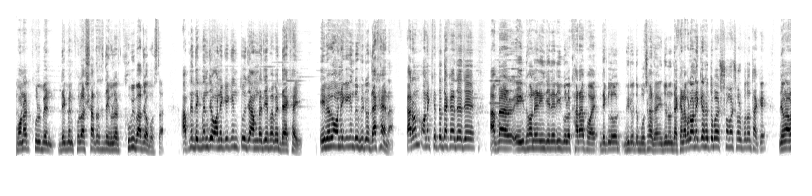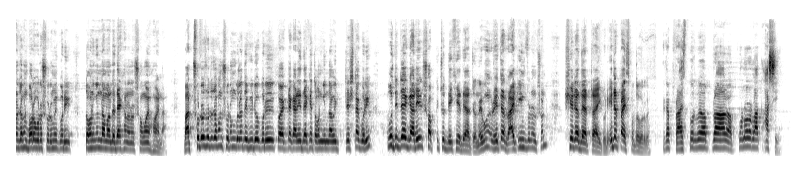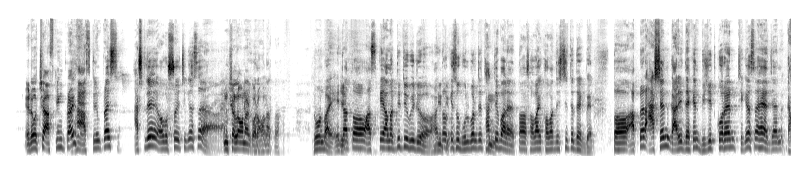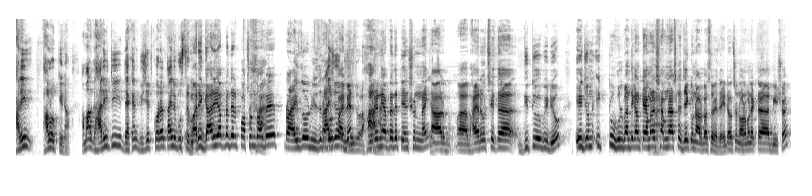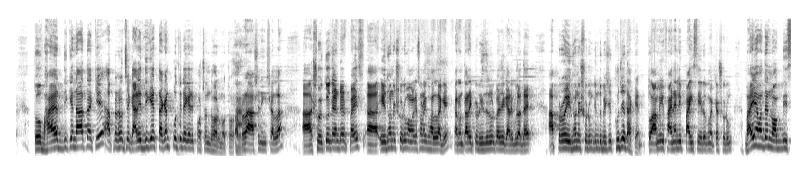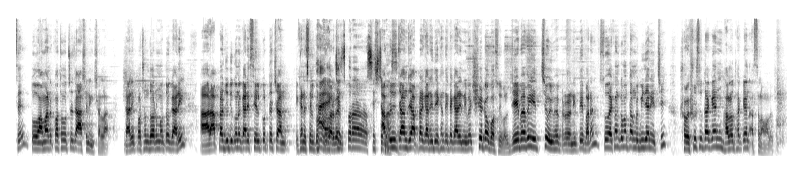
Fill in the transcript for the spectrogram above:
বনাট খুলবেন, দেখবেন খোলার সাথে সাথে এগুলোর খুবই বাজে অবস্থা। আপনি দেখবেন যে অনেকে কিন্তু যে আমরা যেভাবে দেখাই, এইভাবে অনেকে কিন্তু ভিডিও দেখায় না। কারণ অনেক ক্ষেত্রে দেখা যায় যে আপনার এই ধরনের ইঞ্জিনিয়ারিংগুলো খারাপ হয়, দেখলেও ভিডিওতে বোঝা যায় এই জন্য দেখেন আবার অনেকের হয়তো সময় স্বল্পতা থাকে, যেমন আমরা যখন বড় বড় শোরুমে করি, তখন কিন্তু আমাদের দেখানোর সময় হয় না। বা ছোট ছোট যখন শোরুমগুলোতে ভিডিও করি কয়েকটা গাড়ি দেখে তখন কিন্তু আমি চেষ্টা করি প্রতিটা গাড়ির সব কিছু দেখিয়ে দেওয়ার জন্য এবং এটার রাইট ইনফরমেশন সেটা দেওয়ার ট্রাই করি। এটার প্রাইস কত করবে এটা প্রাইস পড়বে আপনার পনেরো লাখ আশি। এটা হচ্ছে আস্কিং প্রাইস হ্যাঁ আইসক্রিম প্রাইস আসলে অবশ্যই ঠিক আছে ইনশাল্লাহ অনার করা অনার করা হবে। রোমন ভাই এটা তো আজকে আমার দ্বিতীয় ভিডিও হয়তো। কিছু ভুলভ্রান্তি থাকতে পারে তো সবাই খবর দৃষ্টিতে দেখবেন। তো আপনারা আসেন গাড়ি দেখেন ভিজিট করেন ঠিক আছে? হ্যাঁ যে গাড়ি ভালো কিনা। আমার গাড়িটি দেখেন ভিজিট করেন তাইলে বুঝতে মানে পারবেন গাড়ি আপনাদের পছন্দ হবে প্রাইসও রিজনেবল হ্যাঁ। Price ও পাইবেন। reasonable, হ্যাঁ, ওটা নিয়ে হ্যাঁ। আপনাদের টেনশন নাই। আর ভাইয়ের হচ্ছে এটা দ্বিতীয় ভিডিও এই জন্য একটু ভুলভ্রান্তি কারণ হ্যাঁ। ক্যামেরার সামনে আসলে যে কেউ নার্ভাস হয়ে যায়। এটা হচ্ছে নর্মাল একটা বিষয়। তো ভাইয়ের দিকে না তাকিয়ে আপনারা হচ্ছে গাড়ির দিকে তাকান প্রতিটা গাড়ি পছন্দ হওয়ার মতো। হ্যাঁ। আপনারা আসেন ইনশাল্লাহ সৈকত এন্টারপ্রাইজ এই ধরনের শোরুম আমার কাছে অনেক ভালো লাগে কারণ তারা একটু রিজনেবল প্রাইসে গাড়িগুলো দেয়। আপনারাও এই ধরনের শোরুম কিন্তু বেশি খুঁজে থাকেন। তো আমি ফাইনালি পাইছি এরকম একটা শোরুম ভাই আমাদের নক দিছে তো আমার কথা হচ্ছে যে আসেন ইনশাল্লাহ। গাড়ি পছন্দ হওয়ার মতো গাড়ি আর আপনার যদি কোনো গাড়ি সেল করতে চান এখানে সেল হ্যাঁ করতে পারবেন করার সিস্টেম আপনি যদি চান যে আপনার গাড়ি দিয়ে এখান থেকে গাড়ি নেবেন সেটাও পসিবল যেভাবে ইচ্ছে ওইভাবে আপনারা নিতে পারেন। সো এখনকার মতো আমরা বিদায় নিচ্ছি। সবাই সুস্থ থাকেন ভালো থাকেন। আসসালামু আলাইকুম।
